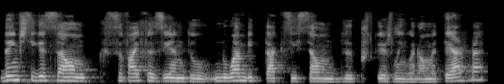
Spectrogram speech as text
da investigação que se vai fazendo no âmbito da aquisição de português de língua não materna,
